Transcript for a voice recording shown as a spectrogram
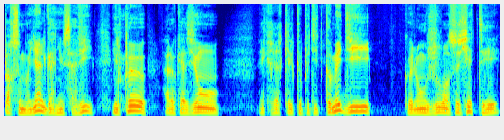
par ce moyen, il gagne sa vie. Il peut, à l'occasion, écrire quelques petites comédies que l'on joue en société.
